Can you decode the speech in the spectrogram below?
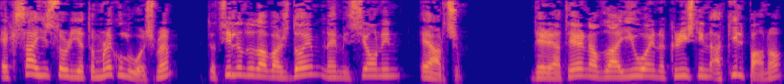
e kësaj historie të mrekullueshme, të cilën do ta vazhdojmë në emisionin e ardhshëm. Deri atëherë nga vëllai juaj në Krishtin Akil Pano,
